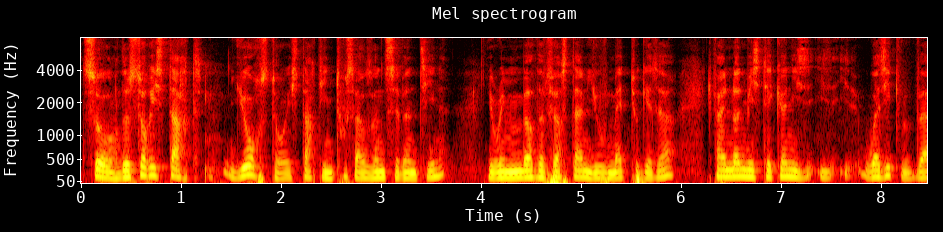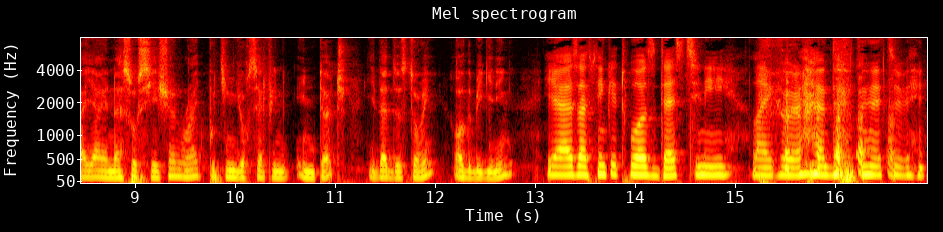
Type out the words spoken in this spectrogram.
So the story start, your story start in 2017. You remember the first time you've met together? If I'm not mistaken, is, is was it via an association, right? Putting yourself in, in touch. Is that the story or the beginning? Yes, I think it was destiny, like destiny to be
